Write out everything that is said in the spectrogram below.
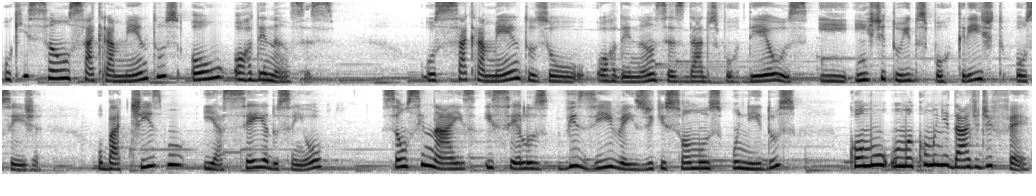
O que são sacramentos ou ordenanças? Os sacramentos ou ordenanças dados por Deus e instituídos por Cristo, ou seja, o batismo e a ceia do Senhor, são sinais e selos visíveis de que somos unidos como uma comunidade de fé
